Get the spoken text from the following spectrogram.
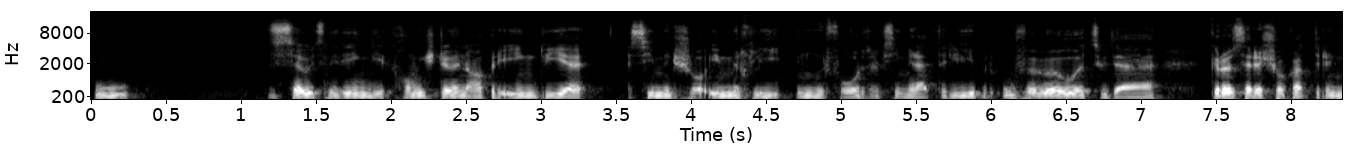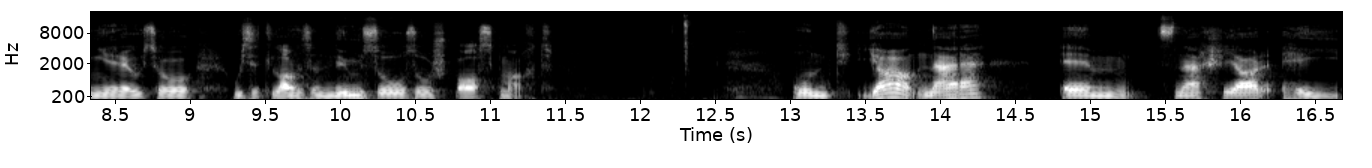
Und das soll jetzt nicht irgendwie komisch stehen, aber irgendwie sind wir schon immer ein bisschen unterfordert. Wir hätten lieber rauf zu den grösseren schon trainieren und so. Und es hat langsam nicht mehr so, so Spass gemacht. Und ja, dann, ähm, das nächste Jahr haben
